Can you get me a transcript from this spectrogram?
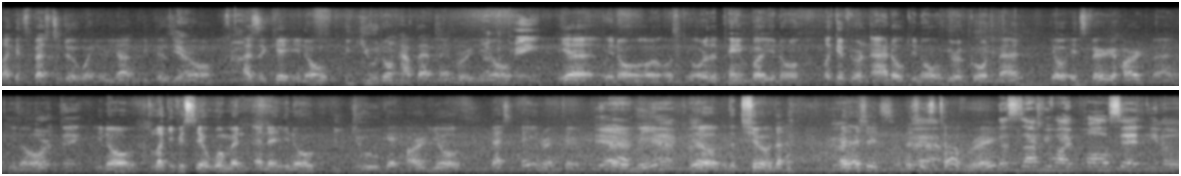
like it's best to do it when you're young because, you know, as a kid, you know, you don't have that memory, you know. the pain. Yeah, you know, or, or, the pain, but, you know, like if you're an adult, you know, you're a grown man, yo, it's very hard, man, you know. Hard thing. You know, like if you see a woman and then, you know, you get hard, yo, that's pain right there. you know what I Yeah, mean? yeah, Yo, the chill, that, that, that shit's, that shit's tough, right? That's exactly why Paul said, you know,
